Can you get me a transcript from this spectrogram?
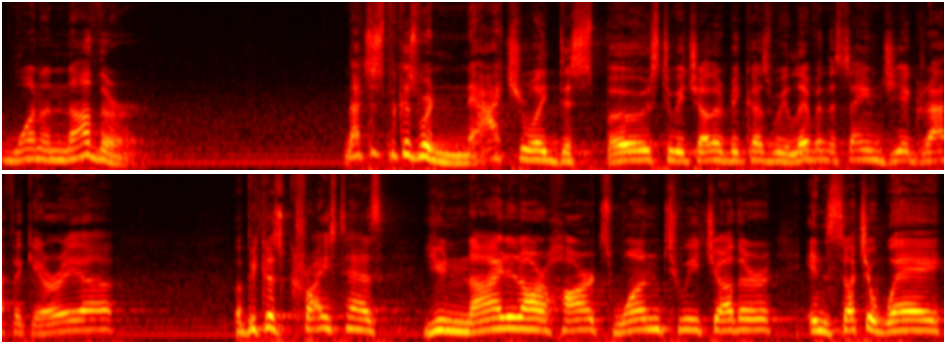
one another. Not just because we're naturally disposed to each other because we live in the same geographic area, but because Christ has united our hearts one to each other in such a way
